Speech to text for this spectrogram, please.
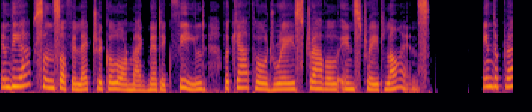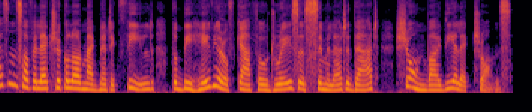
In the absence of electrical or magnetic field, the cathode rays travel in straight lines. In the presence of electrical or magnetic field, the behavior of cathode rays is similar to that shown by the electrons.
